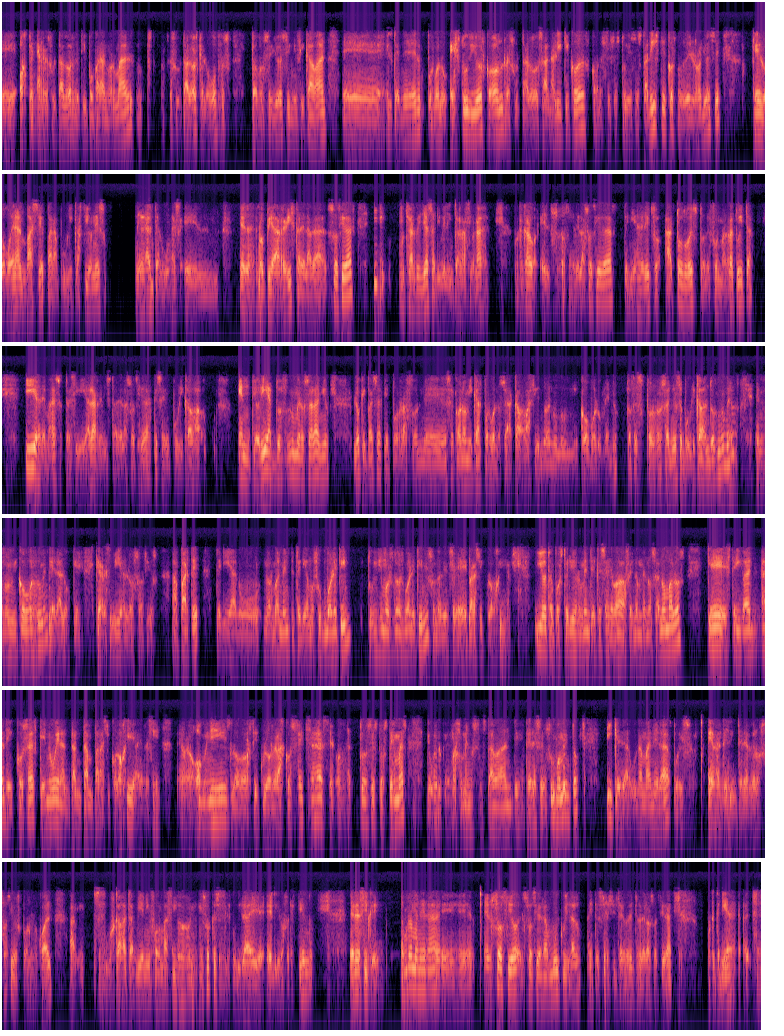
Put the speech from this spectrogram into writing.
eh, obtener resultados de tipo paranormal, resultados que luego pues todos ellos significaban eh, el tener pues bueno estudios con resultados analíticos, con esos estudios estadísticos, todo el rollo ese, que luego eran base para publicaciones mediante algunas en, en la propia revista de la sociedad y muchas de ellas a nivel internacional porque claro, el socio de la sociedad tenía derecho a todo esto de forma gratuita y además recibía la revista de la sociedad que se publicaba en teoría dos números al año, lo que pasa que por razones económicas, pues bueno, se acababa haciendo en un único volumen, ¿no? Entonces todos los años se publicaban dos números en un único volumen que era lo que, que recibían los socios. Aparte, tenían normalmente teníamos un boletín tuvimos dos boletines, uno de parapsicología y otro posteriormente que se llamaba Fenómenos Anómalos, que este iba de cosas que no eran tan tan parapsicología, es decir, eh, ovnis, los círculos de las cosechas, eh, todos estos temas que bueno, que más o menos estaban de interés en su momento y que de alguna manera pues eran del interés de los socios, por lo cual se buscaba también información eso que se le pudiera eh, ir ofreciendo. Es decir, que de alguna manera eh, el socio, el socio era muy cuidado, hay que ser sincero dentro de la sociedad, porque tenía,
